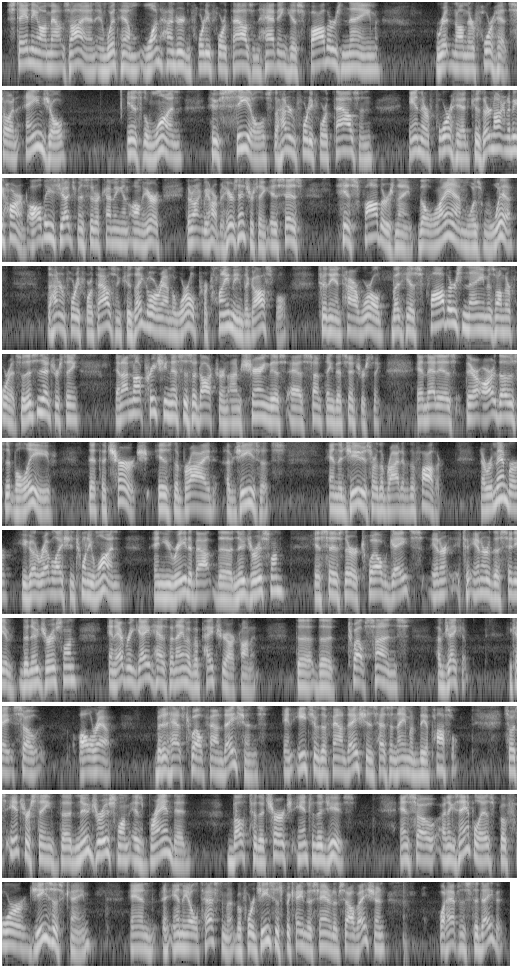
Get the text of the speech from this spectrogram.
standing on Mount Zion, and with him 144,000, having his father's name written on their foreheads. So an angel is the one who seals the 144,000 in their forehead because they're not going to be harmed. All these judgments that are coming in on the earth, they're not going to be harmed. But here's interesting it says his father's name. The lamb was with the 144,000 because they go around the world proclaiming the gospel to the entire world, but his father's name is on their forehead. So this is interesting. And I'm not preaching this as a doctrine, I'm sharing this as something that's interesting. And that is, there are those that believe that the church is the bride of Jesus and the Jews are the bride of the Father. Now remember, you go to Revelation 21 and you read about the New Jerusalem. It says there are 12 gates enter, to enter the city of the New Jerusalem and every gate has the name of a patriarch on it, the, the 12 sons of Jacob. Okay, so all around. But it has 12 foundations, and each of the foundations has a name of the apostle. So it's interesting, the New Jerusalem is branded both to the church and to the Jews. And so an example is before Jesus came, and in the Old Testament, before Jesus became the standard of salvation, what happens to David?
